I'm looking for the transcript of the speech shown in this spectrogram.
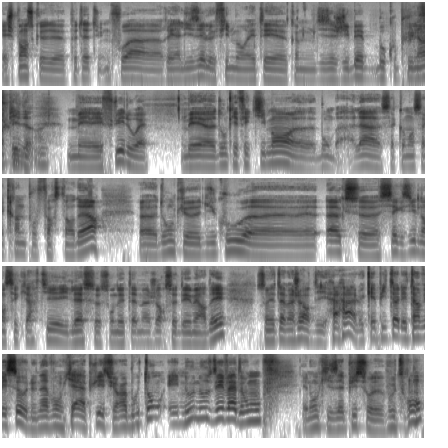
et je pense que peut-être une fois réalisé le film aurait été comme disait JB beaucoup plus limpide mais fluide ouais. Mais euh, donc effectivement, euh, bon bah là ça commence à craindre pour First Order. Euh, donc du coup, Hux s'exile dans ses quartiers, il laisse son état-major se démerder. Son état-major dit Haha, le Capitole est un vaisseau, nous n'avons qu'à appuyer sur un bouton et nous nous évadons. Et donc ils appuient sur le bouton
